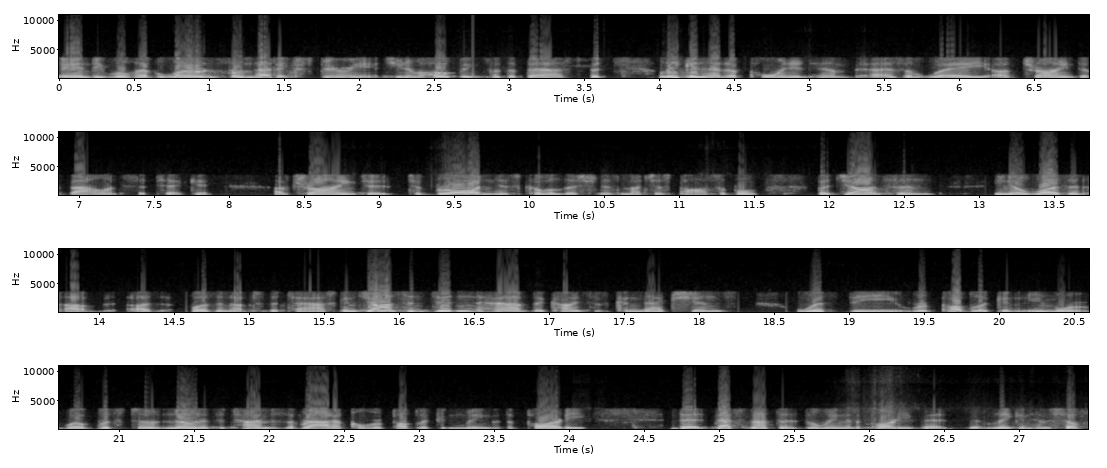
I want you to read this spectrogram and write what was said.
Andy will have learned from that experience, you know, hoping for the best. But Lincoln had appointed him as a way of trying to balance the ticket, of trying to, to broaden his coalition as much as possible. But Johnson, you know, wasn't up uh, wasn't up to the task. And Johnson didn't have the kinds of connections with the Republican, more what was known at the time as the radical Republican wing of the party. That that's not the, the wing of the party that, that Lincoln himself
